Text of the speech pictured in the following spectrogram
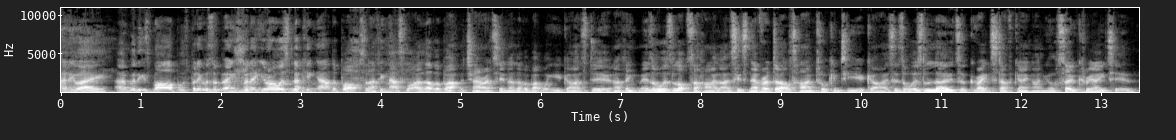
Anyway, and with these marbles. But it was amazing. But uh, you're always looking out the box, and I think that's what I love about the charity and I love about what you guys do. And I think there's always lots of highlights. It's never a dull time talking to you guys. There's always loads of great stuff going on. You're so creative.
